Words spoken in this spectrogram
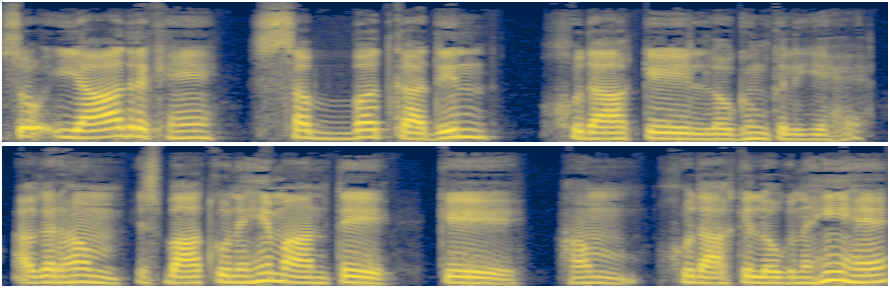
سو یاد رکھیں، سبت کا دن خدا کے لوگوں کے لیے ہے۔ اگر ہم اس بات کو نہیں مانتے کہ ہم خدا کے لوگ نہیں ہیں،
